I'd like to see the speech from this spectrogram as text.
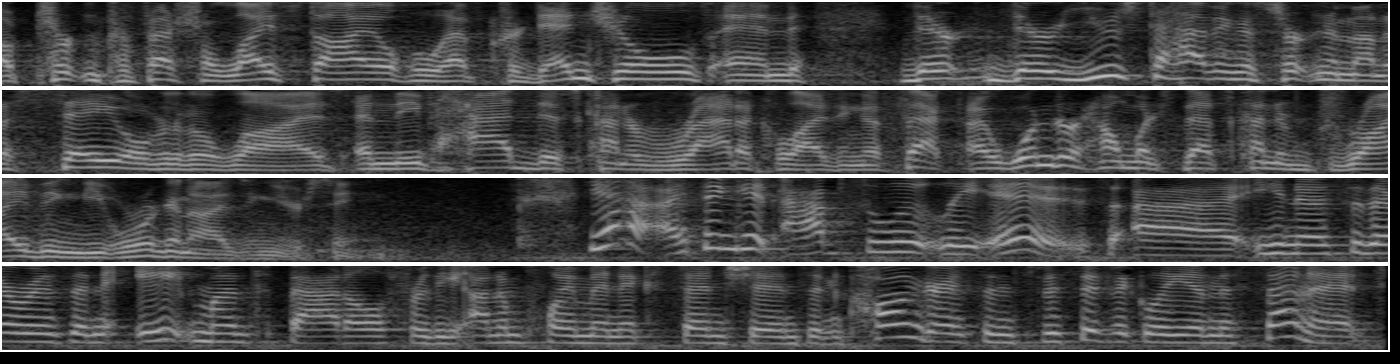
a certain professional lifestyle, who have credentials, and they're they're used to having a certain amount of say over their lives, and they've had this kind of radicalizing effect. I wonder how much that's kind of driving the organizing you're seeing. Yeah, I think it absolutely is. Uh, you know, so there was an eight month battle for the unemployment extensions in Congress and specifically in the Senate.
